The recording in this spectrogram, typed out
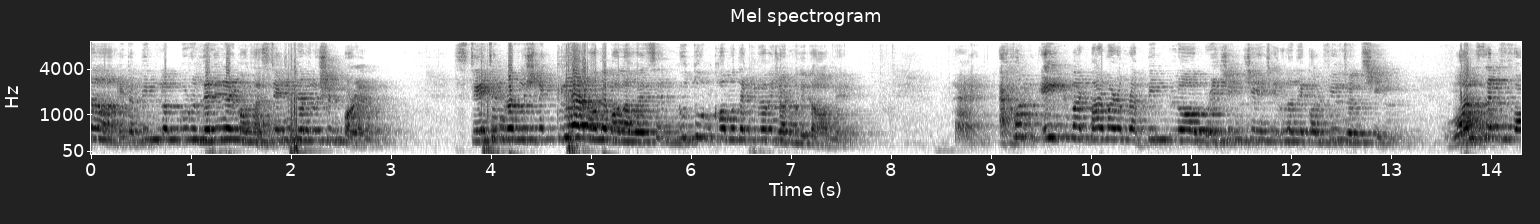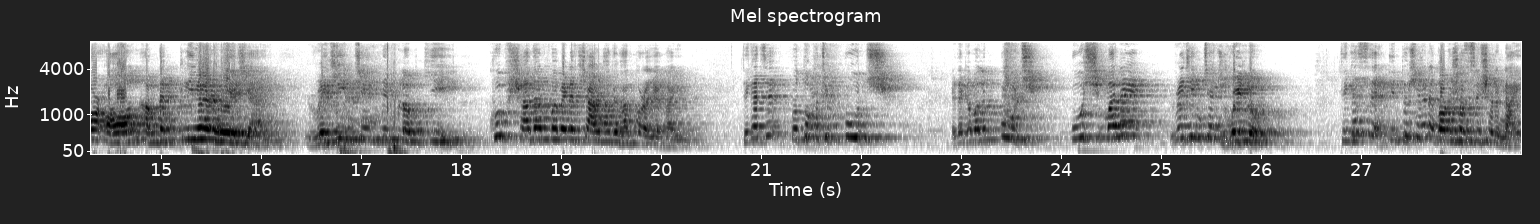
না, এটা বিপ্লব গুরু লেনিনের কথা স্টেট এন্ড রেভলিউশন পড়েন স্টেট এন্ড রেভলিউশনে ক্লিয়ার ভাবে বলা হয়েছে নতুন ক্ষমতা কীভাবে জন্ম দিতে হবে। হ্যাঁ এখন এইবার বারবার আমরা বিপ্লব রেজিম চেঞ্জ এগুলো এগুলোতে কনফিউজ হচ্ছি। ওয়ান্স এন্ড ফর অল আমরা ক্লিয়ার হয়ে যাই। রেজিম চেঞ্জ বিপ্লব কি? খুব সাধারণভাবে এটা চার ভাগে ভাগ করা যায় ভাই। ঠিক আছে? প্রথম হচ্ছে পুচ। এটাকে বলে পুচ। পুচ মানে রেজিম চেঞ্জ হইল। ঠিক আছে? কিন্তু সেখানে গণসংশ্লেষণ নাই।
